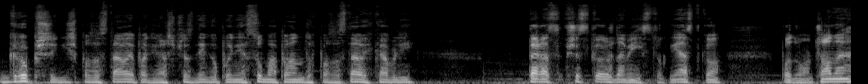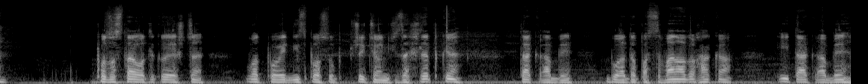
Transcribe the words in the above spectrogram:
grubszy niż pozostałe, ponieważ przez niego płynie suma prądów pozostałych kabli. Teraz wszystko już na miejscu. Gniazdko podłączone. Pozostało tylko jeszcze w odpowiedni sposób przyciąć zaślepkę, tak aby była dopasowana do haka i tak aby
